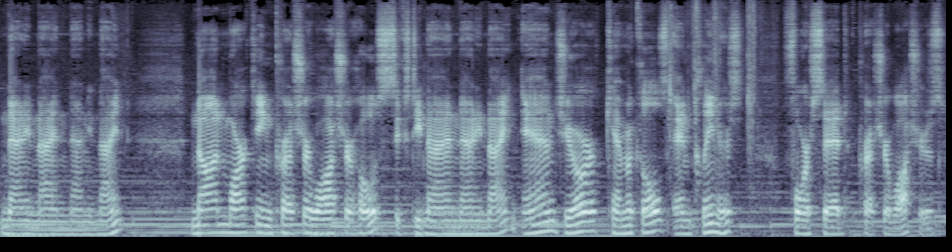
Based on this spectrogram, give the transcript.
$99.99. Non-marking pressure washer hose, $69.99. And your chemicals and cleaners for said pressure washers.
